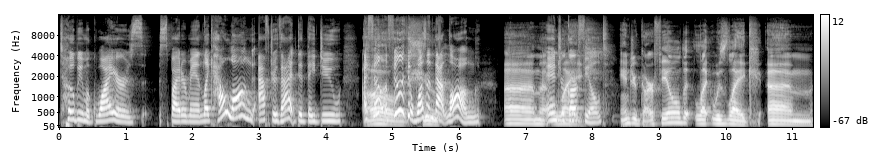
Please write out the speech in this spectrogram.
Tobey Maguire's Spider-Man, like how long after that did they do I feel I feel Oh, like it wasn't that long. um, Andrew like- Garfield. Andrew Garfield like was like um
